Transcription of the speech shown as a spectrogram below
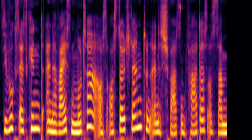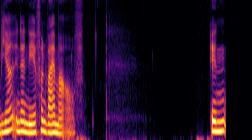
Sie wuchs als Kind einer weißen Mutter aus Ostdeutschland und eines schwarzen Vaters aus Sambia in der Nähe von Weimar auf. In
